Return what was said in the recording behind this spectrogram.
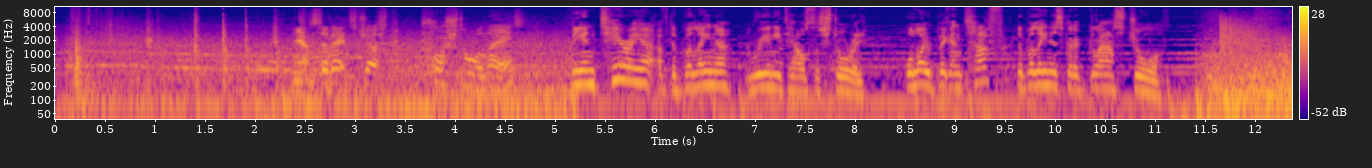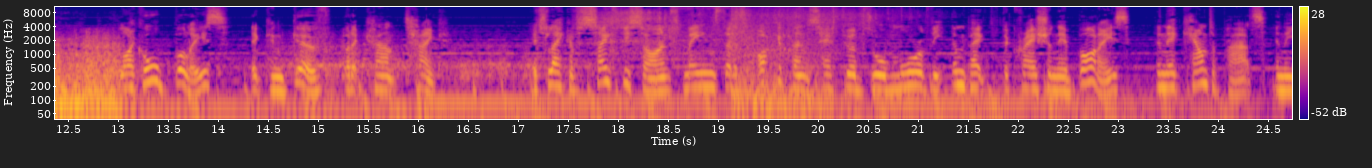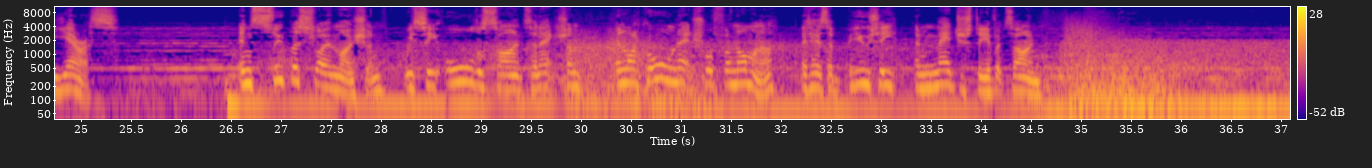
yeah. so that's just pushed all of that. The interior of the Bellina really tells the story. Although big and tough, the Bellina's got a glass jaw. Like all bullies, it can give, but it can't take. Its lack of safety science means that its occupants have to absorb more of the impact of the crash in their bodies than their counterparts in the Yaris. In super slow motion, we see all the science in action, and like all natural phenomena, it has a beauty and majesty of its own.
